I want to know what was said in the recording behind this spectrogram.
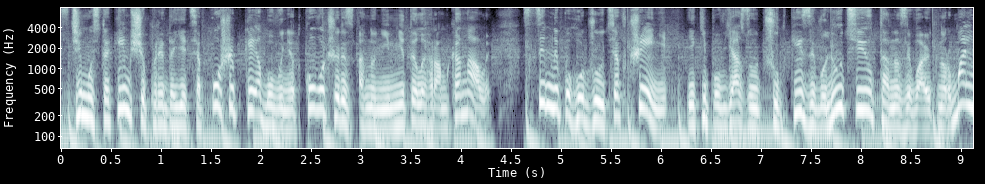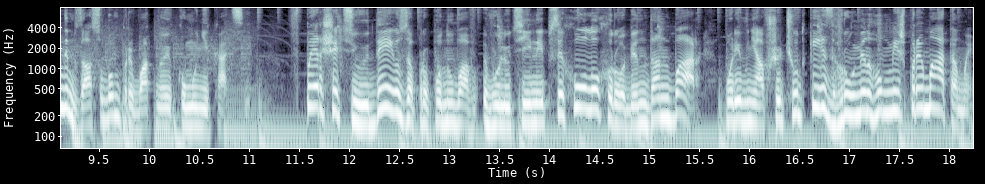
з чимось таким, що передається пошепки або винятково через анонімні телеграм-канали. З цим не погоджуються вчені, які пов'язують чутки з еволюцією та називають нормальним засобом приватної комунікації. Вперше цю ідею запропонував еволюційний психолог Робін Данбар, порівнявши чутки з грумінгом між приматами.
